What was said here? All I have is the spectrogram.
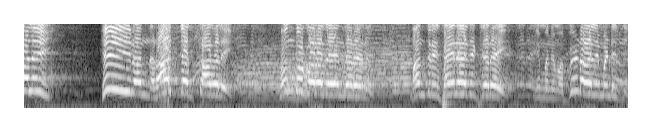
ನನಗಾಗಲಿ ಈ ನನ್ನ ರಾಜ್ಯಕ್ಕಾಗಲಿ. ಕುಂದುಕೊರದೆ ಎಂದರೇನು? ಮಂತ್ರಿ, ಸೈನ್ಯಾಧ್ಯಕ್ಷರೇ, ನಿಮ್ಮ ನಿಮ್ಮ ಪೀಠದಲ್ಲಿ ಮಂಡಿಸಿ.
